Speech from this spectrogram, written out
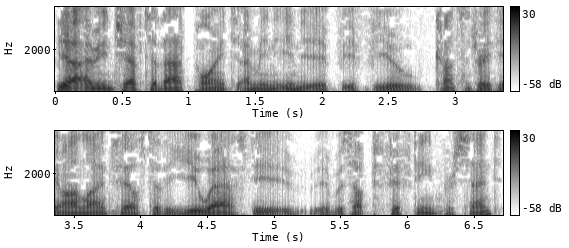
Yeah, I mean, Jeff, to that point, I mean, in, if if you concentrate the online sales to the U.S., the, it was up 15 percent.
